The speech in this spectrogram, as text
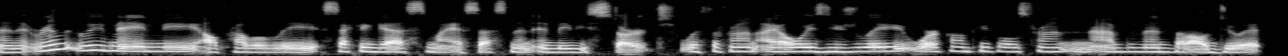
and it really made me, I'll probably second guess my assessment and maybe start with the front. I always usually work on people's front and abdomen, but I'll do it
